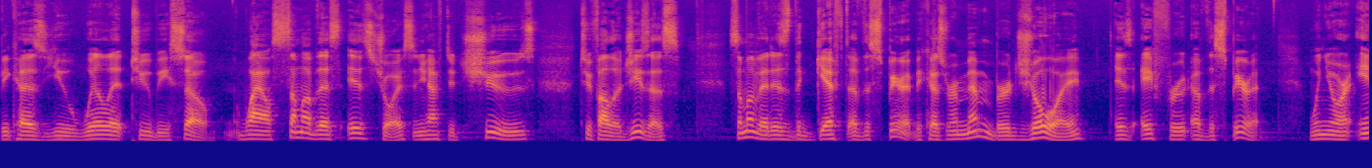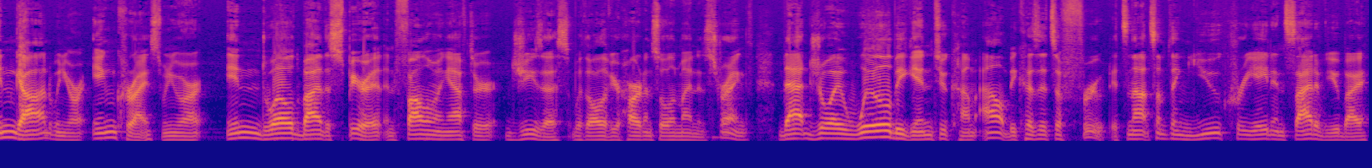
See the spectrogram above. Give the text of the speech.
because you will it to be so. While some of this is choice and you have to choose to follow Jesus, some of it is the gift of the Spirit because remember, joy is a fruit of the Spirit. When you are in God, when you are in Christ, when you are indwelled by the Spirit and following after Jesus with all of your heart and soul and mind and strength, that joy will begin to come out because it's a fruit. It's not something you create inside of you by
